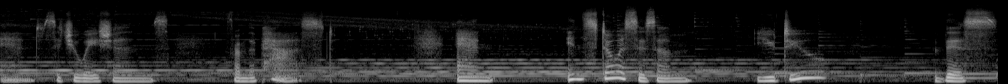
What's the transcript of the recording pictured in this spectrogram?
and situations from the past. And in Stoicism, you do this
